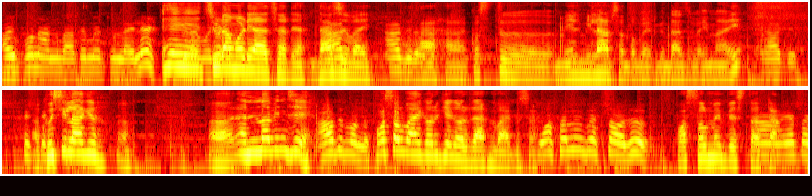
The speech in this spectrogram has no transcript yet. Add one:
अहिले फोन हान्नु भएको थियो मेरो ठुलाइले ए चुडामडी आचार्य दाजुभाइ। कस्तो मेलमिलाप छ तपाईँहरूको दाजुभाइमा है? हजुर। खुसी लाग्यो। अनि नवीनजी हजुर पसल बाहेक अरू के गरिराख्नु भएको छ? पसलमै व्यस्त हजुर। पसलमै व्यस्त यता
